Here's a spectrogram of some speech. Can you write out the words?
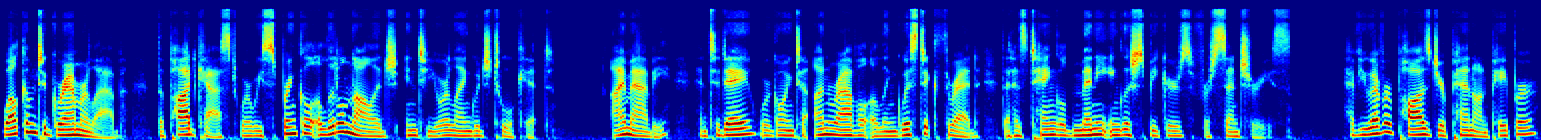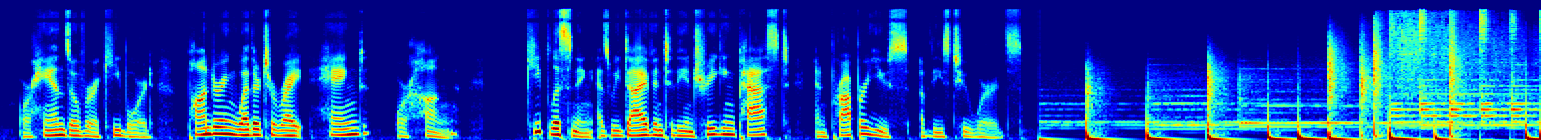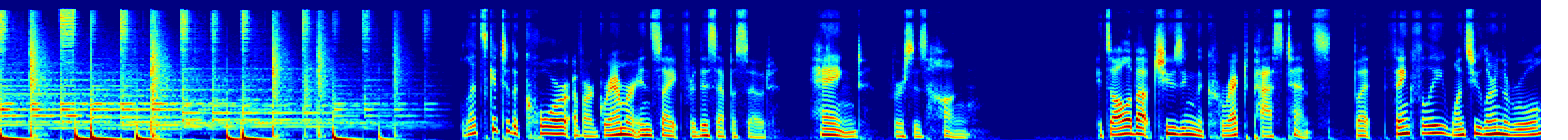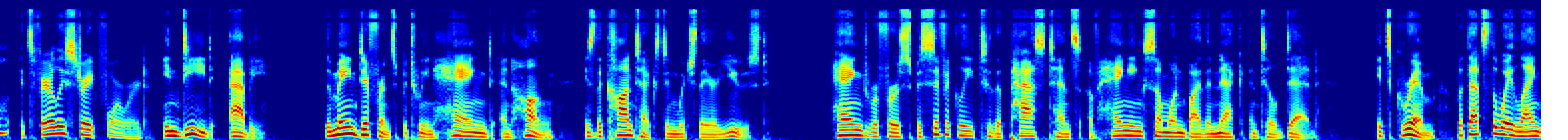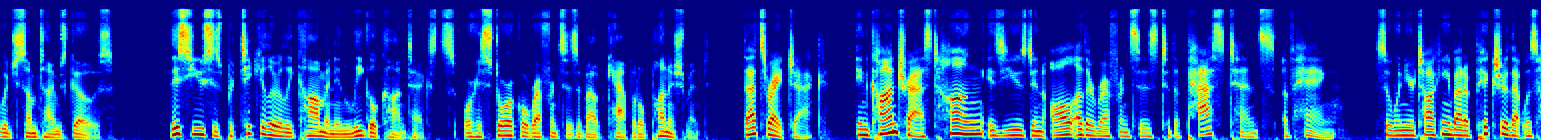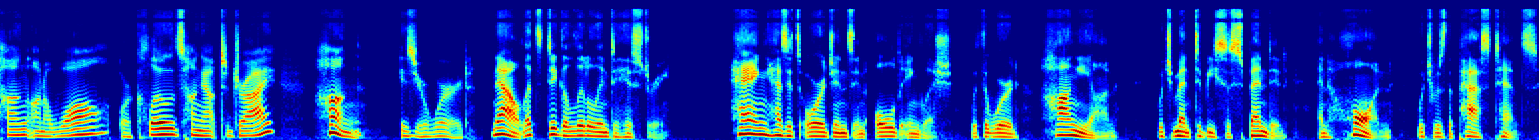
Welcome to Grammar Lab, the podcast where we sprinkle a little knowledge into your language toolkit. I'm Abby, and today we're going to unravel a linguistic thread that has tangled many English speakers for centuries. Have you ever paused your pen on paper or hands over a keyboard, pondering whether to write hanged or hung? Keep listening as we dive into the intriguing past and proper use of these two words. Let's get to the core of our grammar insight for this episode hanged versus hung. It's all about choosing the correct past tense, but thankfully, once you learn the rule, it's fairly straightforward. Indeed, Abby. The main difference between hanged and hung is the context in which they are used. Hanged refers specifically to the past tense of hanging someone by the neck until dead. It's grim, but that's the way language sometimes goes. This use is particularly common in legal contexts or historical references about capital punishment. That's right, Jack. In contrast, hung is used in all other references to the past tense of hang. So when you're talking about a picture that was hung on a wall or clothes hung out to dry, hung is your word. Now, let's dig a little into history. Hang has its origins in Old English, with the word hangian, which meant to be suspended, and hon, which was the past tense.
